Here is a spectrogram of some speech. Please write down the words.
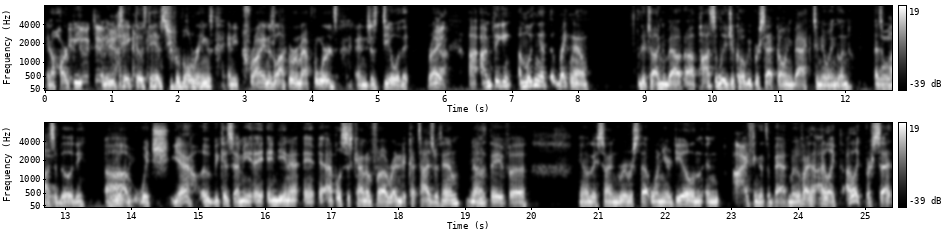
in a heartbeat too, and he would take those damn Super Bowl rings and he'd cry in his locker room afterwards and just deal with it, right? Yeah. I, I'm thinking I'm looking at the, right now they're talking about uh, possibly Jacoby Brissett going back to New England as Whoa. a possibility. Uh, Really? which, yeah, uh, because I mean, Indianapolis is kind of uh, ready to cut ties with him now Yeah. that they've, uh, you know, they signed Rivers to that one year deal, and, and I think that's a bad move. I, I like I like Brissett.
